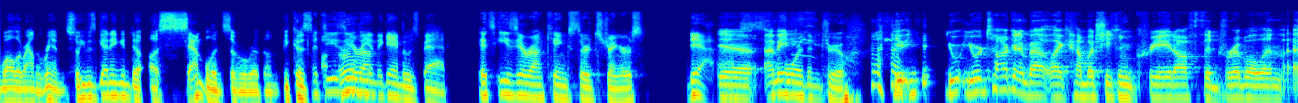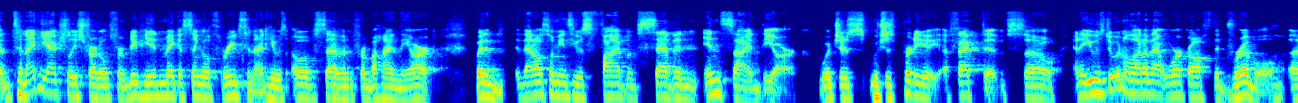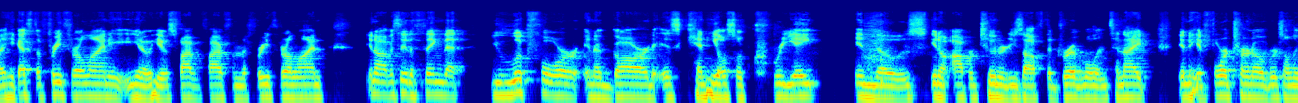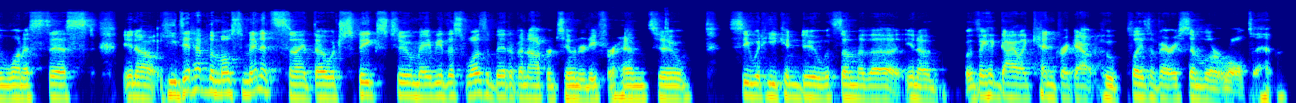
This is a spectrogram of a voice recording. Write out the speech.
well around the rim. So he was getting into a semblance of a rhythm because it's early in the game it was bad. It's easier around King's third stringers. Yeah, yeah. I mean, more than true. you, you, you were talking about like how much he can create off the dribble, and uh, tonight he actually struggled from deep. He didn't make a single three tonight. He was 0 of seven from behind the arc, but it, that also means he was five of seven inside the arc, which is which is pretty effective. So, and he was doing a lot of that work off the dribble. Uh, he gets the free throw line. He, you know, he was five of five from the free throw line. You know, obviously the thing that you look for in a guard is can he also create in those you know opportunities off the dribble. And tonight you know he had four turnovers only one assist. You know he did have the most minutes tonight though which speaks to maybe this was a bit of an opportunity for him to see what he can do with some of the you know with a guy like kendrick out who plays a very similar role to him.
